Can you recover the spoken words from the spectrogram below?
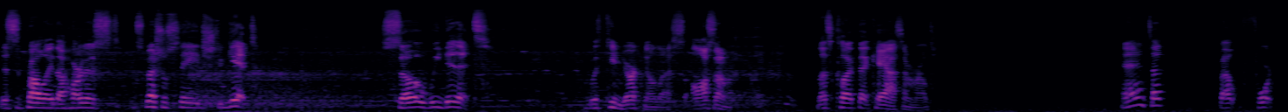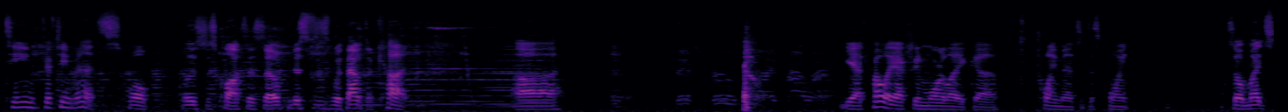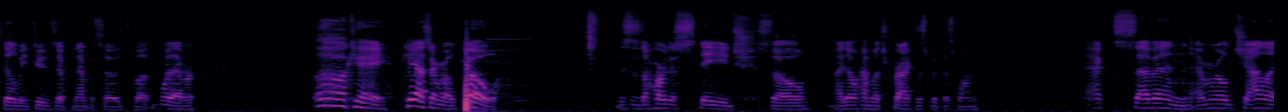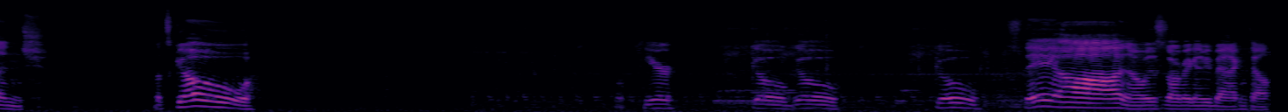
This is probably the hardest special stage to get. So we did it. With Team Dark, no less. Awesome. Let's collect that Chaos Emerald. And it's at about 14, 15 minutes. Well, at least this clock says so. This is without the cut. Uh, yeah, it's probably actually more like uh, 20 minutes at this point. So it might still be two different episodes, but whatever. Okay, Chaos Emerald, go! This is the hardest stage, so I don't have much practice with this one. Act 7, Emerald Challenge. Let's go! Go here. Go, go. Go. Stay Ah, no, this is already gonna be bad, I can tell.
